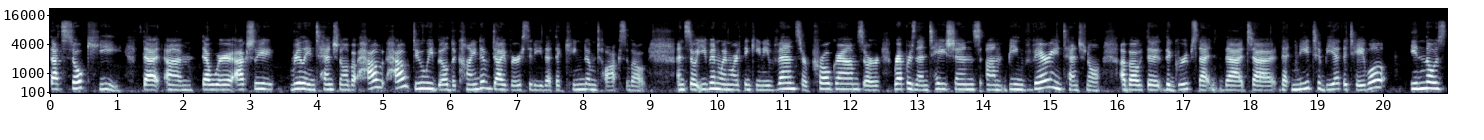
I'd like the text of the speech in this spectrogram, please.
That's so key that um, that we're actually really intentional about how how do we build the kind of diversity that the kingdom talks about? And so even when we're thinking events or programs or representations um, being very intentional about the the groups that that uh, that need to be at the table in those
